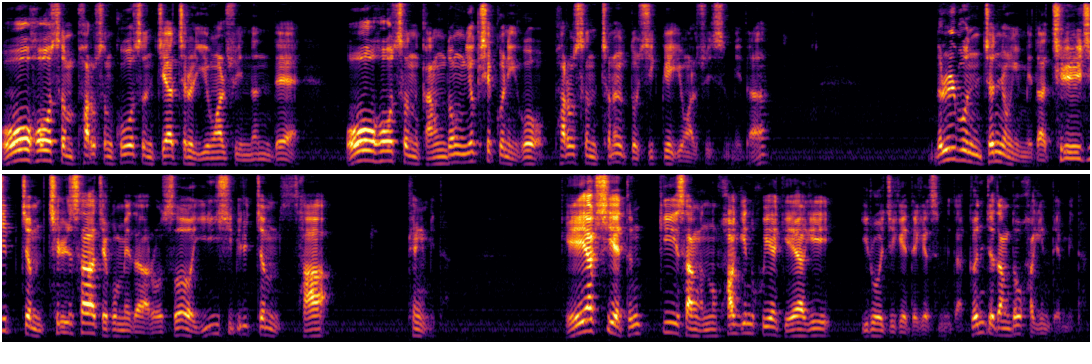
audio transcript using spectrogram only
5호선, 8호선, 9호선 지하철을 이용할 수 있는데 5호선 강동 역세권이고 8호선 천호역도 쉽게 이용할 수 있습니다. 넓은 전용입니다. 70.74제곱미터로서 21.4평입니다. 계약 시에 등기상은 확인 후에 계약이 이루어지게 되겠습니다. 건저당도 확인됩니다.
